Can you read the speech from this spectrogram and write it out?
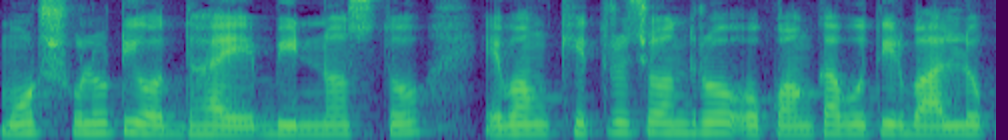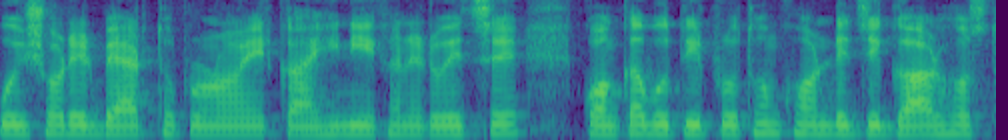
মোট ষোলোটি অধ্যায়ে বিন্যস্ত এবং ক্ষেত্রচন্দ্র ও কঙ্কাবতীর বাল্য কৈশোরের ব্যর্থ প্রণয়ের কাহিনী এখানে রয়েছে। কঙ্কাবতীর প্রথম খণ্ডে যে গার্হস্থ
